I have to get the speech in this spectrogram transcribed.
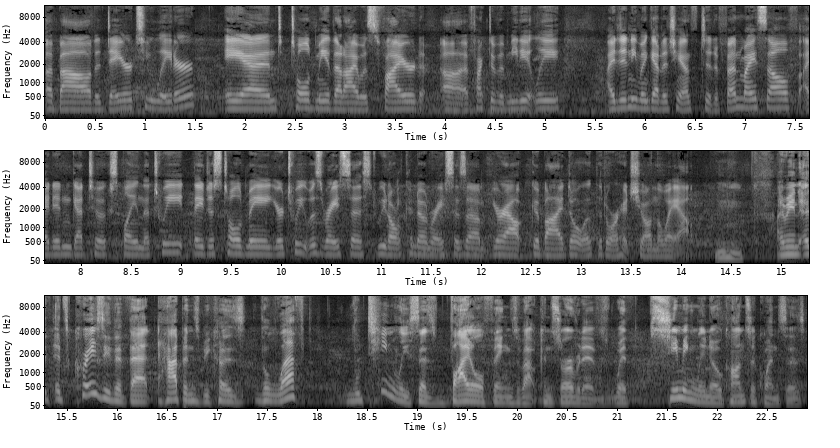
about a day or two later, and told me that I was fired uh, effective immediately I didn't even get a chance to defend myself. I didn't get to explain the tweet. They just told me, Your tweet was racist. We don't condone racism. You're out. Goodbye. Don't let the door hit you on the way out. Mm-hmm. I mean, it, it's crazy that that happens because the left routinely says vile things about conservatives with seemingly no consequences.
